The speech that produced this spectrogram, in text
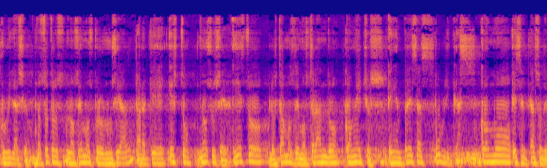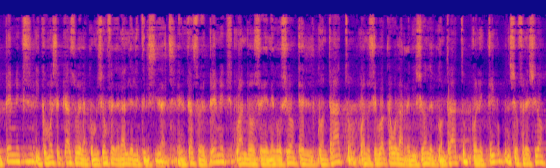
jubilación. Nosotros nos hemos pronunciado para que esto no suceda. Y esto lo estamos demostrando con hechos en empresas públicas, como es el caso de Pemex y como es el caso de la Comisión Federal de Electricidad. En el caso de Pemex, cuando se negoció el contrato, cuando se llevó a cabo la revisión del contrato colectivo, se ofreció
